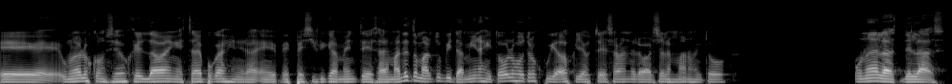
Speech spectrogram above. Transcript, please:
eh, uno de los consejos que él daba en esta época eh, específicamente es, además de tomar tus vitaminas y todos los otros cuidados que ya ustedes saben de lavarse las manos y todo, una de las, de las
